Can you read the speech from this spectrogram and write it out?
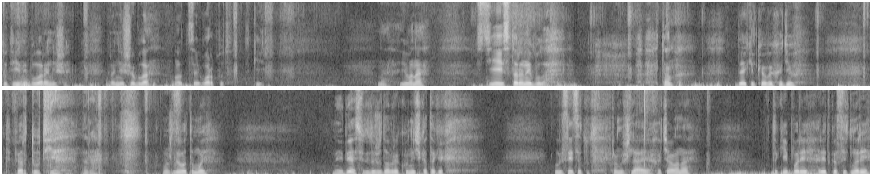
Тут її не було раніше. Раніше була от цей горб тут такий. І вона з цієї сторони була. Там декілька виходів. Тепер тут є нора. Можливо, тому й не йде сюди дуже добре куничка, так як лисиця тут промишляє, хоча вона в такій порі рідко сить норі.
